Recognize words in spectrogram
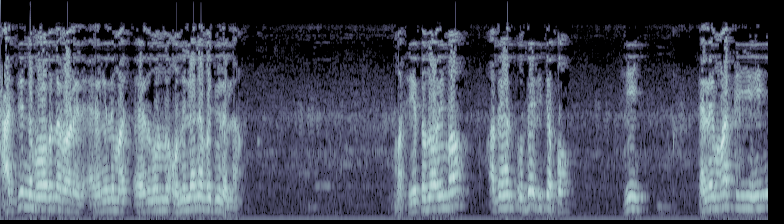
ഹജ്ജിന് പോകുന്ന പാടില്ല ഏതെങ്കിലും ഏതെങ്കിലും ഒന്നില്ലെന്നെ പറ്റൂലല്ല. മസീത്ത് എന്ന് പറയുമ്പോ അദ്ദേഹം ഉദ്ദേശിച്ചപ്പോ ഈ അല്ലെങ്കിൽ മസീ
